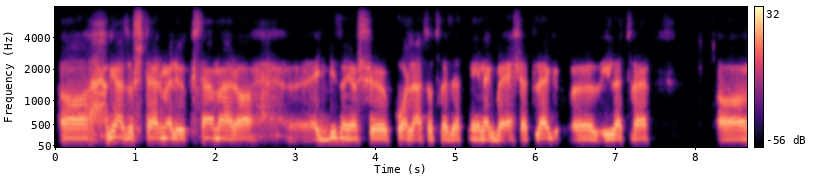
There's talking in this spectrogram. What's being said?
a gázos termelők számára egy bizonyos korlátot vezetnének be esetleg, illetve a,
